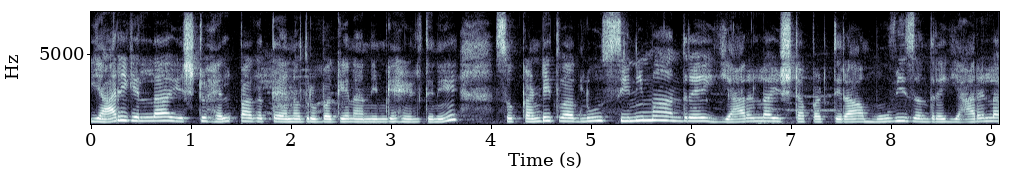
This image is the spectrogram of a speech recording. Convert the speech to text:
ಯಾರಿಗೆಲ್ಲ ಎಷ್ಟು ಹೆಲ್ಪ್ ಆಗುತ್ತೆ ಅನ್ನೋದ್ರ ಬಗ್ಗೆ ನಾನು ನಿಮಗೆ ಹೇಳ್ತೀನಿ. ಸೊ ಖಂಡಿತವಾಗ್ಲೂ ಸಿನಿಮಾ ಅಂದರೆ ಯಾರೆಲ್ಲ ಇಷ್ಟಪಡ್ತೀರಾ? ಮೂವೀಸ್ ಅಂದರೆ ಯಾರೆಲ್ಲ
